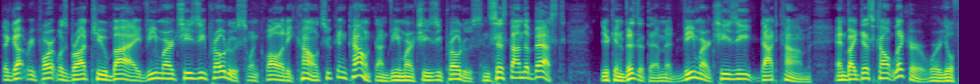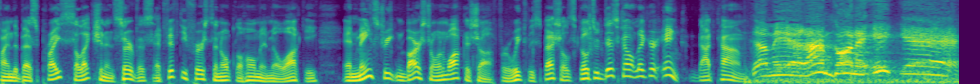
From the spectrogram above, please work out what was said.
The Gut Report was brought to you by V Marchese Produce. When quality counts, you can count on V Marchese Produce. Insist on the best. You can visit them at vmarchese.com and by Discount Liquor, where you'll find the best price, selection, and service at 51st in Oklahoma and Milwaukee and Main Street in Barstow and Waukesha. For weekly specials, go to discountliquorinc.com. Come here, I'm gonna eat you!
